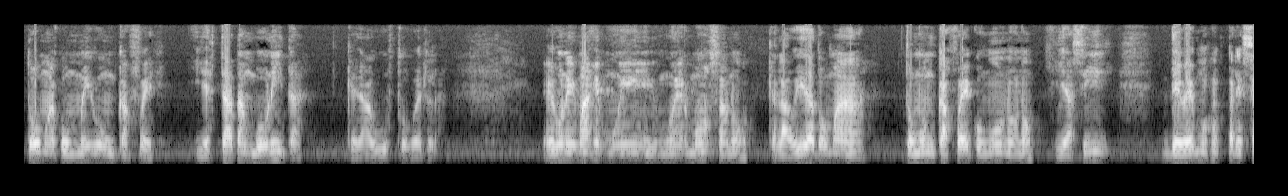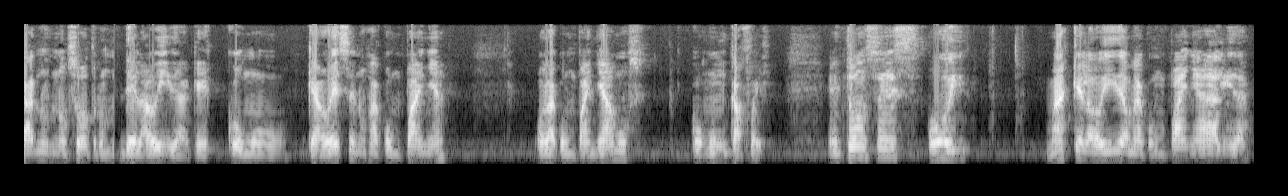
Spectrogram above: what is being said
toma conmigo un café y está tan bonita que da gusto verla. Es una imagen muy, muy hermosa, ¿no? Que la vida toma, toma un café con uno, ¿no? Y así debemos expresarnos nosotros de la vida, que es como que a veces nos acompaña o la acompañamos con un café. Entonces, hoy, más que la vida, me acompaña Álida,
